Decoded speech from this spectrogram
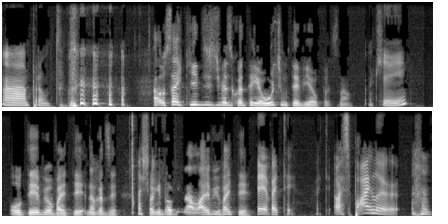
Ah, pronto. Ah, o SciKids de vez em quando tem eu. O último teve eu, por sinal. ok. Ou teve ou vai ter. Não, quer dizer, Acho pra que. quem tá ouvindo na live, vai ter. É, vai ter. Vai ter. Ó, spoiler!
